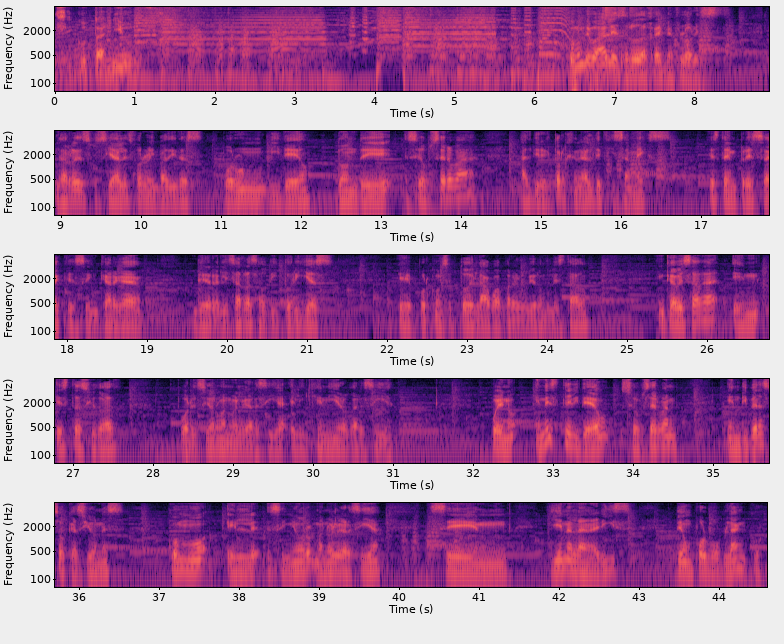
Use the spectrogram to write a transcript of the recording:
Cicuta News. ¿Cómo le va? Les saluda Jaime Flores. Las redes sociales fueron invadidas por un video donde se observa al director general de Fisamex, esta empresa que se encarga de realizar las auditorías eh, por concepto del agua para el gobierno del estado, encabezada en esta ciudad por el señor Manuel García, el ingeniero García. Bueno, en este video se observan en diversas ocasiones cómo el señor Manuel García se mm, llena la nariz de un polvo blanco.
